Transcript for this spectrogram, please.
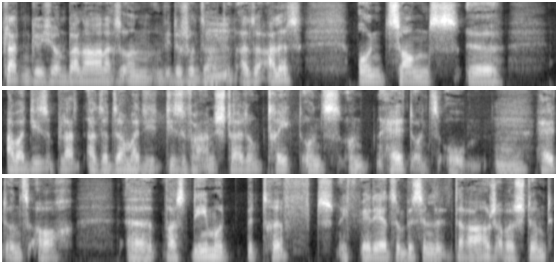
Plattenküche und Bananas und wie du schon sagtest, also alles und Songs. Äh, aber diese Platte, also sag mal, die, diese Veranstaltung trägt uns und hält uns oben, hält uns auch äh, was Demut betrifft, ich werde jetzt ein bisschen literarisch, aber es stimmt,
